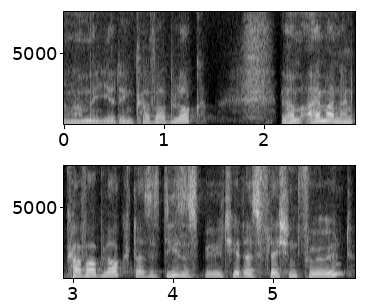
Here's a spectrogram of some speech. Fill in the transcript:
Dann haben wir hier den Coverblock. Wir haben einmal einen Coverblock, das ist dieses Bild hier, das ist flächenfüllend.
